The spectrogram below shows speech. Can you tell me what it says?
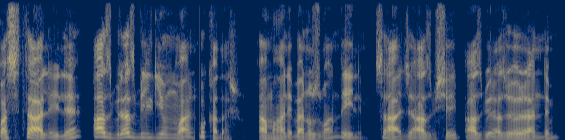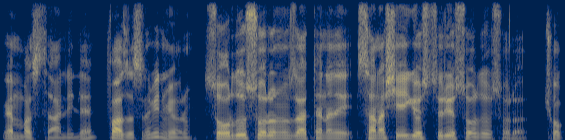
basit haliyle az biraz bilgim var. Bu kadar. Ama hani ben uzman değilim. Sadece az bir şey, az biraz öğrendim. En basit haliyle. Fazlasını bilmiyorum. Sorduğu sorunun zaten hani sana şeyi gösteriyor sorduğu soru. Çok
